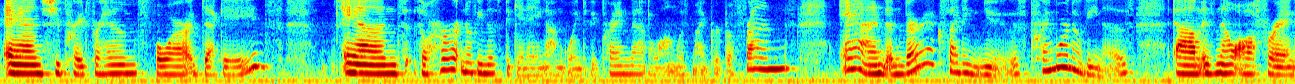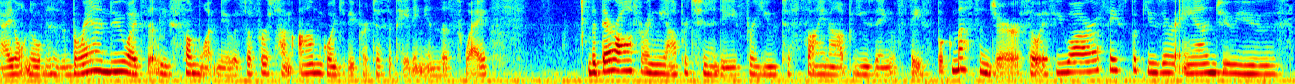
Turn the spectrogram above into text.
And she prayed for him for decades. And so her novena's beginning. I'm going to be praying that along with my group of friends. And in very exciting news, Pray More Novenas um, is now offering, I don't know if this is brand new, it's at least somewhat new. It's the first time I'm going to be participating in this way. But they're offering the opportunity for you to sign up using Facebook Messenger. So if you are a Facebook user and you use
